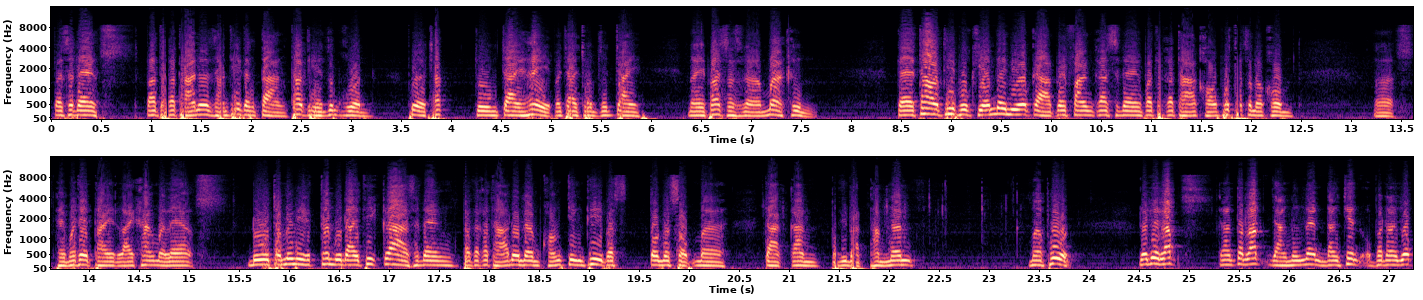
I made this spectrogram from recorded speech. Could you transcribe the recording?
ไปแสดงปาฐกถาในสถานที่ต่างๆเท่าที่เห็นสมควร เพื่อชักจูงใจให้ประชาชนสนใจ ในพระศาสนามากขึ้น แต่เท่าที่ผู้เขียนได้มีโอกาสไปฟังการแสดงปฐกถาของพุทธสมาคมแห่งประเทศไทยหลายครั้งมาแล้ว ดูจะไม่มีท่านผู้ใดที่กล้าแสดงปฐกถาโดยนำของจริงที่ตนประสบมาจากการปฏิบัติธรรมนั้น มาพูดและได้รับการต้อนรับอย่างหนึ่งแน่น ดังเช่นอุปนายก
